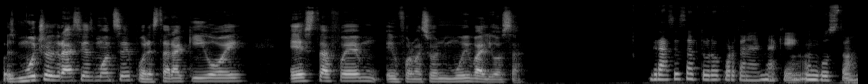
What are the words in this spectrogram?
Pues muchas gracias, Monse, por estar aquí hoy. Esta fue información muy valiosa. Gracias Arturo por tenerme aquí. Un gusto.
